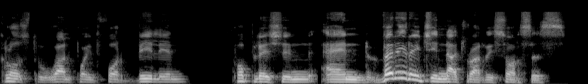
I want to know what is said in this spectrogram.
close to 1.4 billion population and very rich in natural resources.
